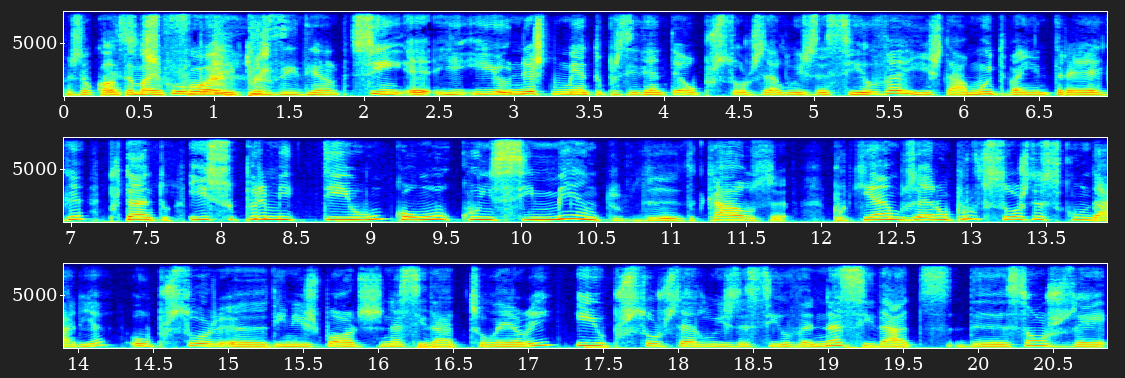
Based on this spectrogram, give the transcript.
mas do qual Peço também desculpa. foi presidente. Sim, eh, e, e neste momento o presidente é o professor José Luís da Silva e está muito bem entregue. Portanto, isso permitiu, com o conhecimento de, de causa porque ambos eram professores da secundária, o professor uh, Diniz Borges na cidade de Tulare e o professor José Luís da Silva na cidade de São José,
